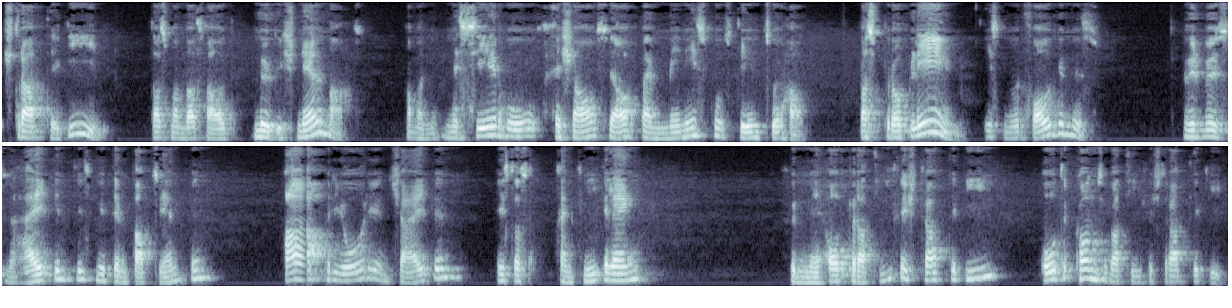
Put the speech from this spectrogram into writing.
Strategie, dass man das halt möglichst schnell macht, hat man eine sehr hohe Chance auch beim Meniskus den zu erhalten. Das Problem ist nur folgendes. Wir müssen eigentlich mit dem Patienten a priori entscheiden, ist das ein Kniegelenk für eine operative Strategie oder konservative Strategie.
